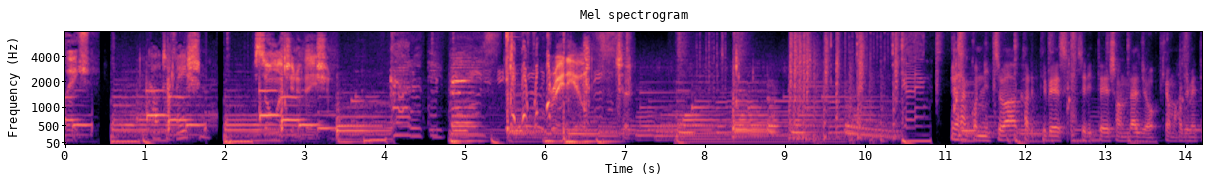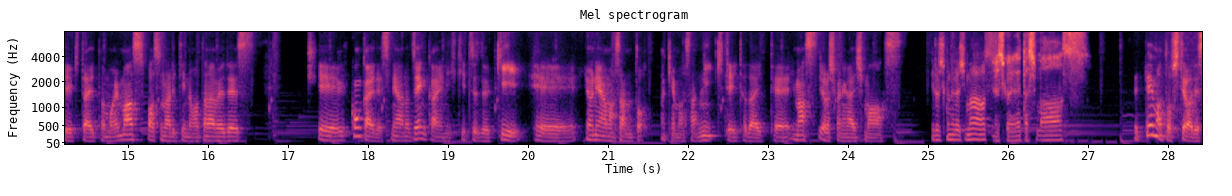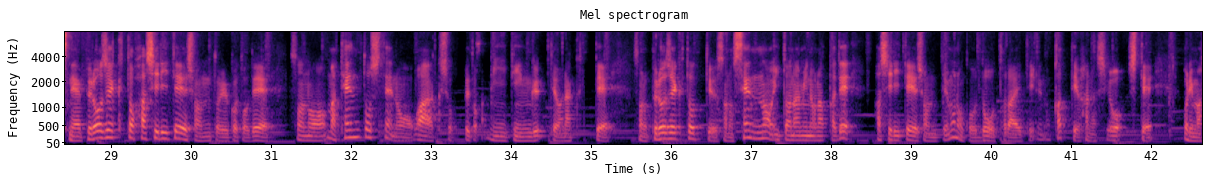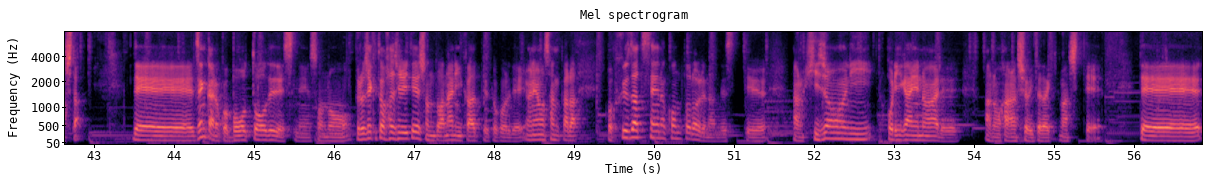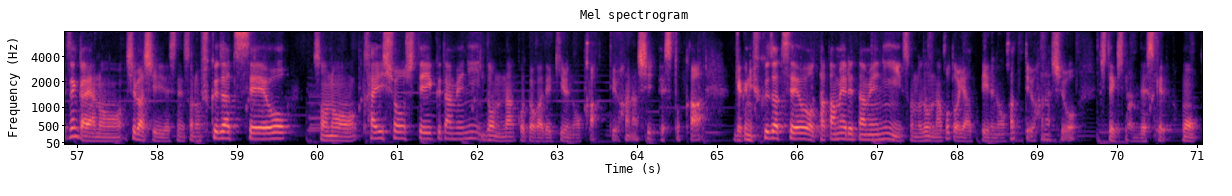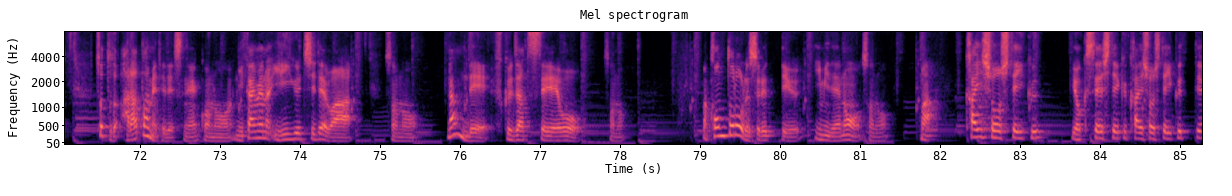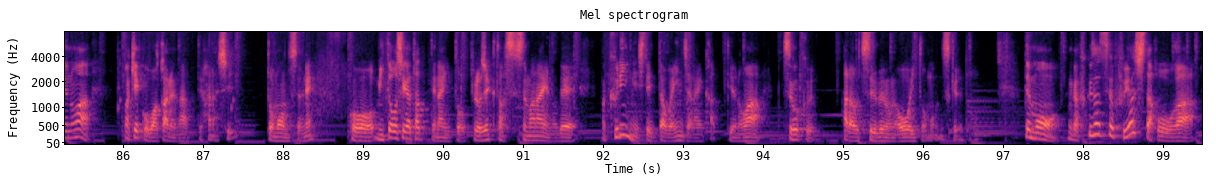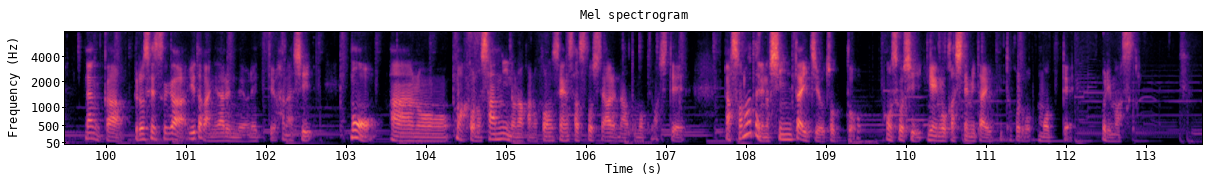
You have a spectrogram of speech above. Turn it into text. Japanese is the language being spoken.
Cultivation. cultivation, So much innovation. Radio. Check. 皆さんこんにちはカルティベースファシリテーションラジオ今日も始めていきたいと思いますパーソナリティの渡辺です、えー今回ですねあの前回に引き続き、えー米山さんと秋山さんに来ていただいていますよろしくお願いしますよろしくお願いしますよろ。しくお願いいたします。でテーマとしてはですねプロジェクトファシリテーションということでその、まあ、点としてのワークショップとかミーティングではなくてそのプロジェクトっていうその線の営みの中でファシリテーションっていうものをこうどう捉えているのかっていう話をしておりました。で前回のこう冒頭でですねそのプロジェクトファシリテーションとは何かっていうところで米山さんからこう複雑性のコントロールなんですっていうあの非常に掘りがいのあるあのお話をいただきましてで前回あのしばしですねその複雑性をその解消していくためにどんなことができるのかっていう話ですとか逆に複雑性を高めるためにそのどんなことをやっているのかっていう話をしてきたんですけれどもちょっと改めてですねこの2回目の入り口ではそのなんで複雑性をその、ま、コントロールするっていう意味でのその、まあ、解消していく抑制していく解消していくっていうのは、まあ、結構わかるなって話と思うんですよね。こう見通しが立ってないとプロジェクトは進まないので、まあクリーンにしていった方がいいんじゃないかっていうのはすごく腹落ちする部分が多いと思うんですけれどでもなんか複雑性を増やした方がなんかプロセスが豊かになるんだよねっていう話もあの、まあ、この3人の中のコンセンサスとしてあるなと思ってましてそのあたりの身体値をちょっともう少し言語化してみたいというところを思っております。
